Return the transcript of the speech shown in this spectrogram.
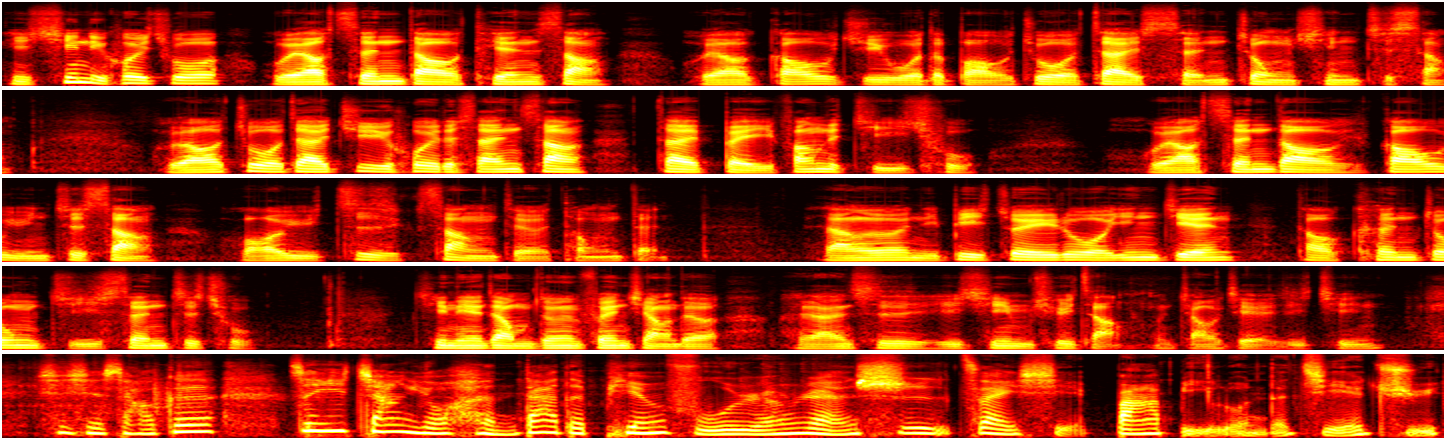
你心里会说：我要升到天上，我要高举我的宝座在神众心之上，我要坐在聚会的山上，在北方的极处，我要升到高云之上，我要与至上者同等。然而你必坠落阴间，到坑中极深之处。今天在我们这边分享的，仍然是以金区长讲解以金。谢谢小哥。这一章有很大的篇幅，仍然是在写巴比伦的结局，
